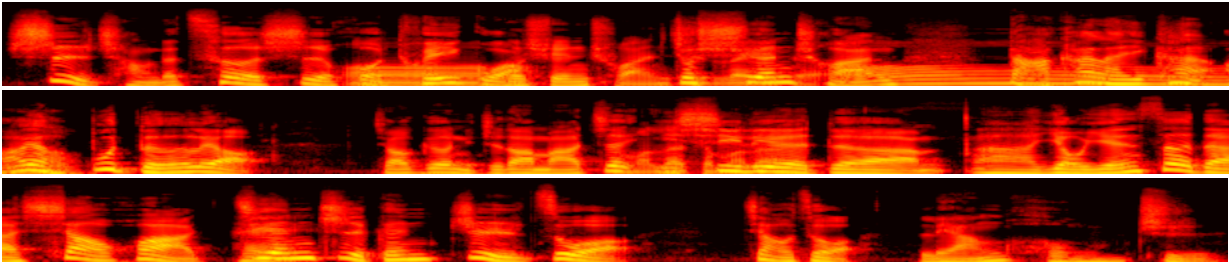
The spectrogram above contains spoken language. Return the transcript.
市场的测试或推广宣传，就宣传。打开来一看，哎呀，不得了！焦哥，你知道吗？这一系列的啊有颜色的笑话监制跟制作叫做梁宏志。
